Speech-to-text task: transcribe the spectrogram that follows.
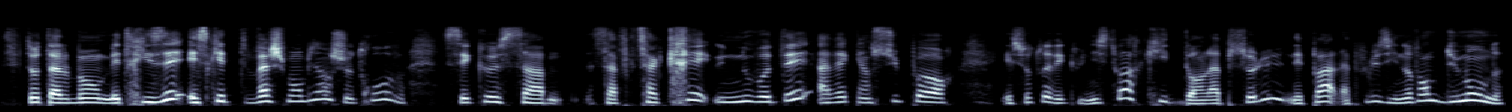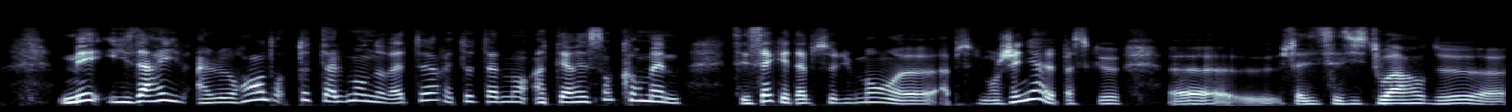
c'est totalement maîtrisé. Et ce qui est vachement bien, je trouve, c'est que ça, ça ça crée une nouveauté avec un support et surtout avec une histoire qui dans l'absolu n'est pas la plus innovante du monde, mais ils arrivent à le rendre totalement novateur et totalement intéressant quand même. C'est ça qui est absolument euh, absolument génial parce que euh, ces, ces histoires de euh,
